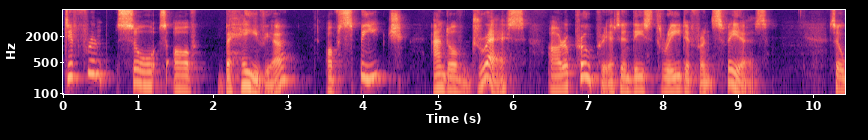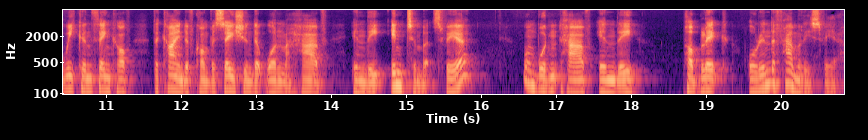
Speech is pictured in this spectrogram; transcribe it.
different sorts of behavior, of speech, and of dress are appropriate in these three different spheres. So we can think of the kind of conversation that one might have in the intimate sphere, one wouldn't have in the public or in the family sphere.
